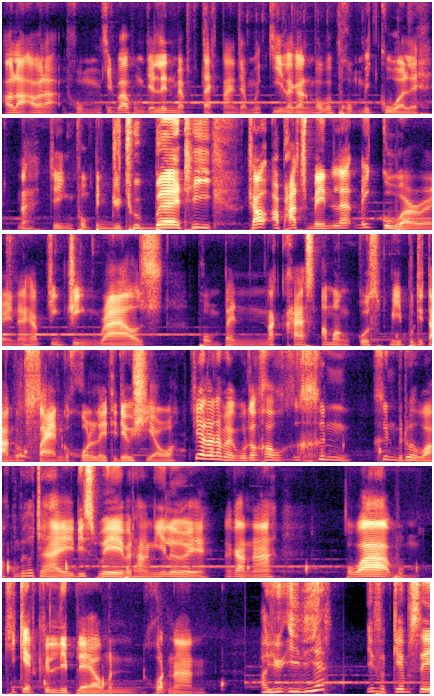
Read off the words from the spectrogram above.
เอาละเอาละผมคิดว่าผมจะเล่นแบบแตกต่างจากเมื่อกี้แล้วกัน เพราะว่าผมไม่กลัวเลยนะ จริงผมเป็นยูทูบเบอร์ที่เช่าอพาร์ตเมนต์และไม่กลัวเลยนะครับ จริง ๆ Rouse ผมเป็นนักแคส Among Us มีผู้ติดตามถึงแสนกว่าคนเลยทีเดียวเฉียวเชื่อแล้วทำไมกูต้องเข้าขึ้นขึ้นไปด้วยวะกูไม่เข้าใจ this way ไปทางนี้เลยนะกันนะ เพราะว่าผมขี้เกียจขึ้นลิฟต์แล้วมันโคตรนาน Are you idiot if a game say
